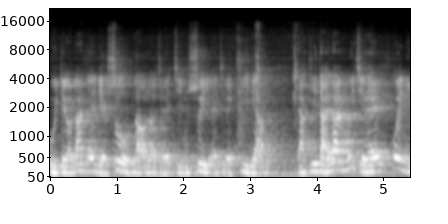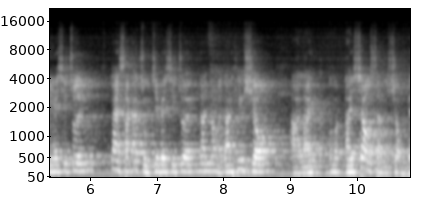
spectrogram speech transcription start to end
为着咱的历史留了一个真水的一个纪念，也期待咱每一个过年的时阵，咱三个组织的时阵，咱拢会当翕相，啊来来孝顺上帝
